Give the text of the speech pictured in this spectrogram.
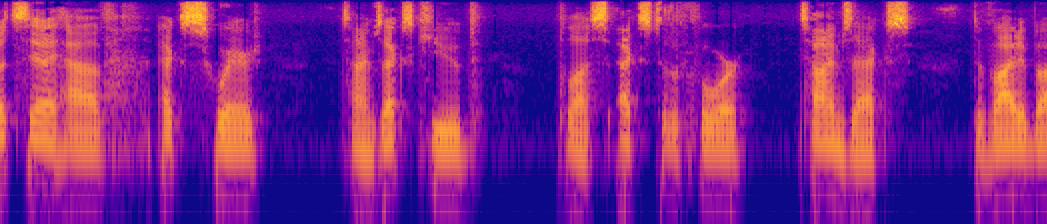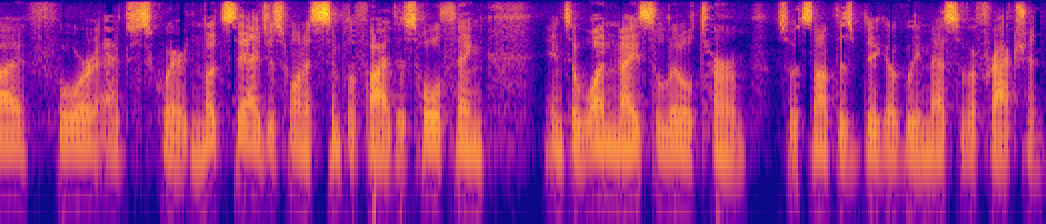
let's say I have x squared times x cubed plus x to the 4 times x divided by 4x squared. And let's say I just want to simplify this whole thing into one nice little term so it's not this big ugly mess of a fraction.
